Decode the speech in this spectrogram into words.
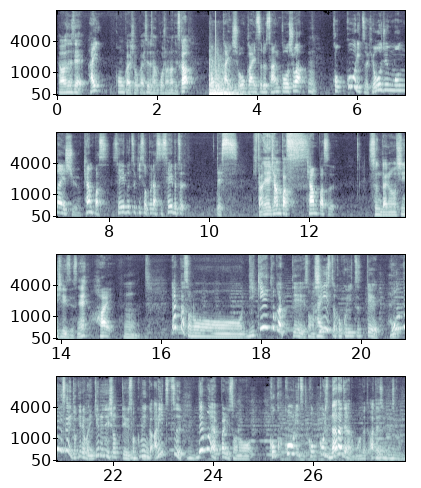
高田先生。はい。今回紹介する参考書は何ですか？今回紹介する参考書は、うん。国公立標準問題集 CanPass 生物基礎プラス生物です。来たね CanPass。CanPass。駿台の新シリーズですね。はい。うん。やっぱその理系とかってその私立と国立ってはい。問題さえ解ければいけるでしょっていう側面がありつつ、ん。でもやっぱりその国公立国公立ならではの問題とかあったりするじゃないですか、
